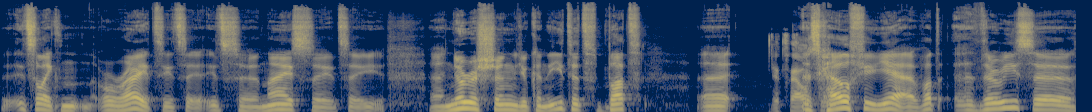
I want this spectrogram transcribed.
It's like all right. It's it's nice. It's nourishing. You can eat it, but it's healthy. It's healthy, yeah, but uh, there is uh,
